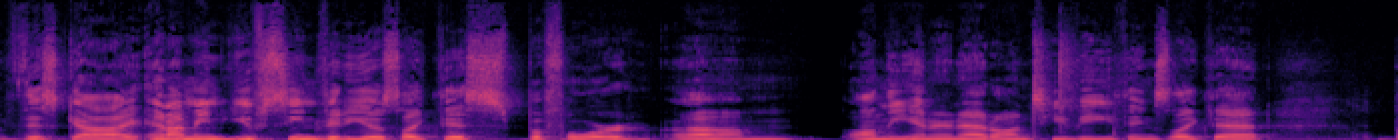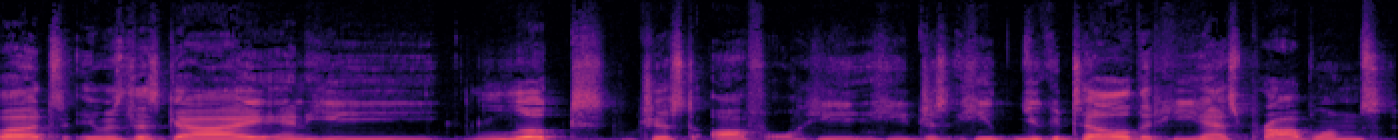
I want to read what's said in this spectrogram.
of this guy, and I mean, you've seen videos like this before um, on the internet, on TV, things like that. But it was this guy, and he looked just awful. He he just he you could tell that he has problems,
